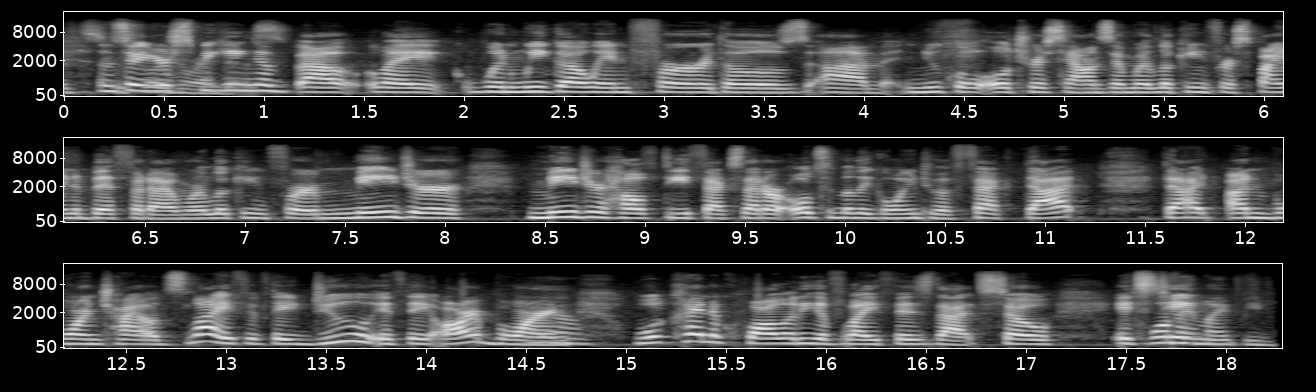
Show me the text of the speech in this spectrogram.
It's, And so you're speaking about like when we go in for those um, nuchal ultrasounds and we're looking for spina bifida and we're looking for major major health defects that are ultimately going to affect that that unborn child's life if they do if they are born Yeah. what kind of quality of life is that so it's Well, they might be-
